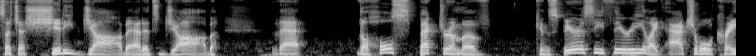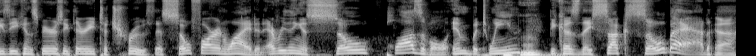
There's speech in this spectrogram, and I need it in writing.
such a shitty job at its job that the whole spectrum of conspiracy theory, like actual crazy conspiracy theory, to truth is so far and wide, and everything is so plausible in between Mhm. because they suck so bad Yeah.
